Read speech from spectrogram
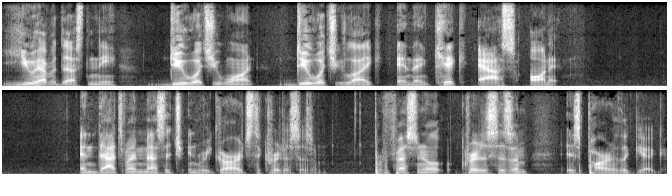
You have a destiny. Do what you want. Do what you like. And then kick ass on it. And that's my message in regards to criticism. Professional criticism is part of the gig.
